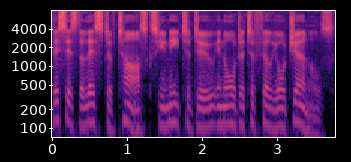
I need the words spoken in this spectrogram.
This is the list of tasks you need to do in order to fill your journals.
